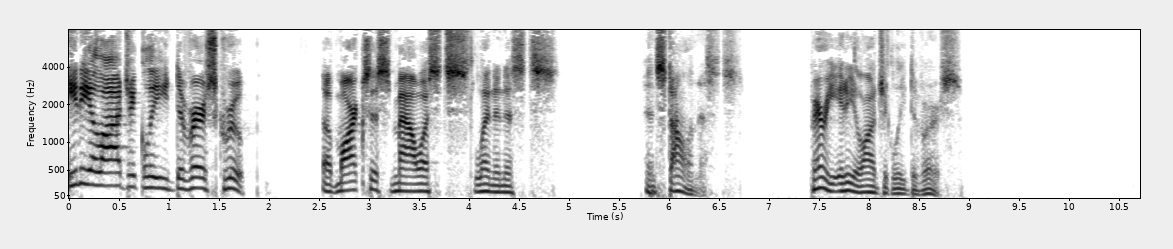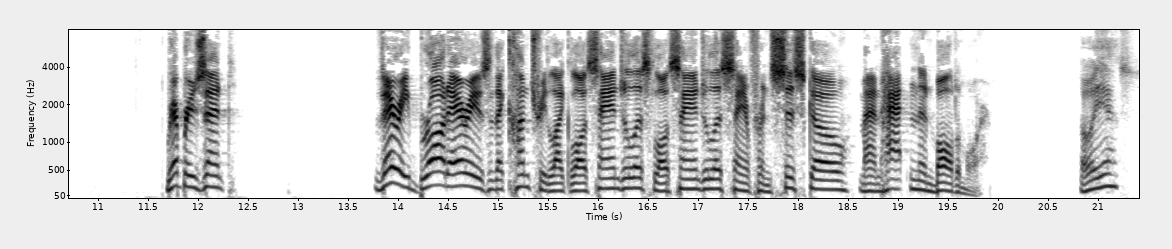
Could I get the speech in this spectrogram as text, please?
ideologically diverse group of Marxists, Maoists, Leninists, and Stalinists. Very ideologically diverse. Represent very broad areas of the country like Los Angeles, Los Angeles, San Francisco, Manhattan, and Baltimore. Oh, yes.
